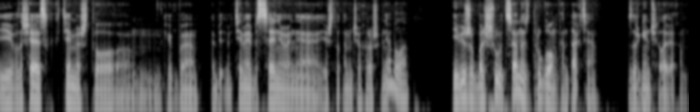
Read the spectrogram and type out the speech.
И возвращаясь к теме, что как бы теме обесценивания и что там ничего хорошего не было, я вижу большую ценность в другом контакте с другим человеком.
